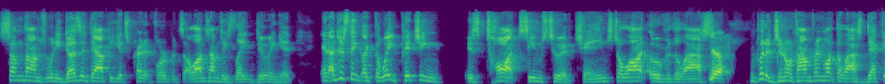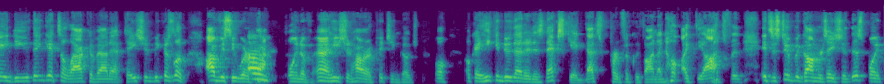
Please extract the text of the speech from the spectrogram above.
sometimes when he does adapt, he gets credit for it, but a lot of times he's late doing it. And I just think like the way pitching is taught seems to have changed a lot over the last yeah to put a general time frame on the last decade, do you think it's a lack of adaptation? Because look, obviously we're um, at the point of eh, he should hire a pitching coach. Well, okay, he can do that at his next gig. That's perfectly fine. I don't like the odds, but it's a stupid conversation at this point.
